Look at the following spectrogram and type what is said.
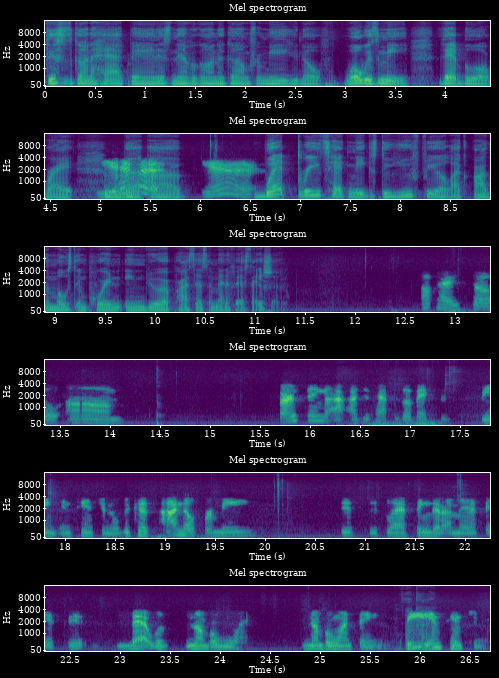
this is gonna happen. It's never gonna come for me. You know, woe is me. That bull, right? Yeah. Uh, yeah. What three techniques do you feel like are the most important in your process of manifestation? Okay, so um, first thing I, I just have to go back to being intentional because I know for me, this this last thing that I manifested that was number one. Number one thing. Be okay. intentional.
